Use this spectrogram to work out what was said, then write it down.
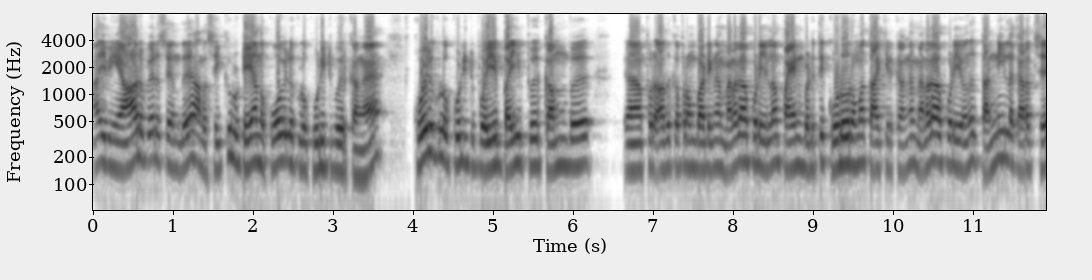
இவங்க ஆறு பேர் சேர்ந்து அந்த செக்யூரிட்டியை அந்த கோவிலுக்குள்ள கூட்டிட்டு போயிருக்காங்க. கோயிலுக்குள்ள கூட்டிட்டு போய் பைப்பு கம்பு அப்புறம் அதுக்கப்புறம் பார்த்தீங்கன்னா மிளகா பொடியெல்லாம் பயன்படுத்தி கொடூரமாக தாக்கியிருக்காங்க. மிளகா பொடியை வந்து தண்ணியில் கரைச்சு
